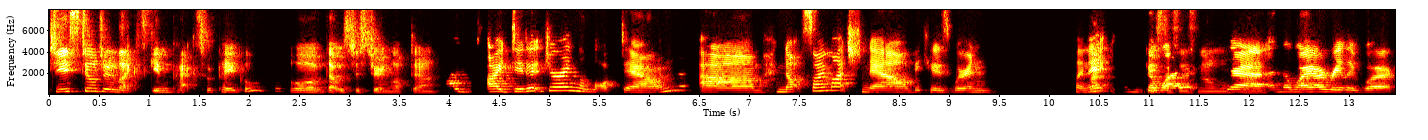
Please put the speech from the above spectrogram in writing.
do you still do like skin packs for people or that was just during lockdown? I, I did it during the lockdown. Um, not so much now because we're in clinic the way, normal, yeah, yeah, and the way i really work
